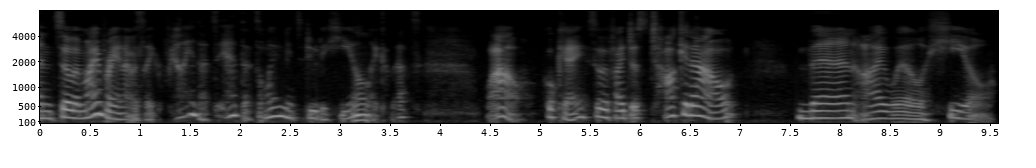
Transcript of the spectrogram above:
And so in my brain, I was like, really, that's it? That's all you need to do to heal? Like that's, wow, okay. So if I just talk it out, then I will heal.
